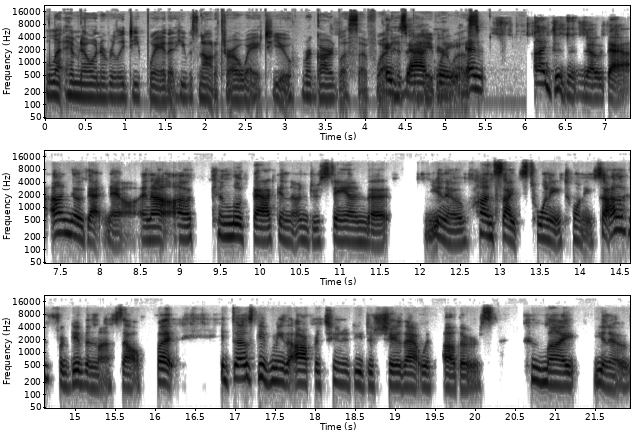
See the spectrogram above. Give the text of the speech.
let him know in a really deep way that he was not a throwaway to you, regardless of what exactly. his behavior was. And I didn't know that. I know that now. And I, I can look back and understand that, you know, hindsight's 2020. So I've forgiven myself. But it does give me the opportunity to share that with others who might you know,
